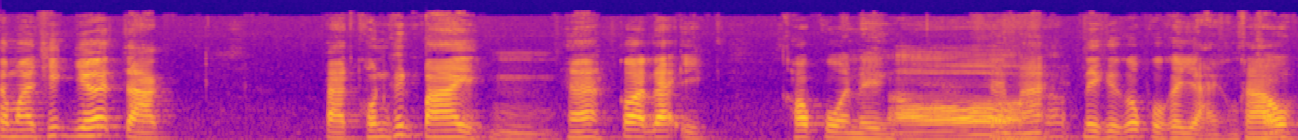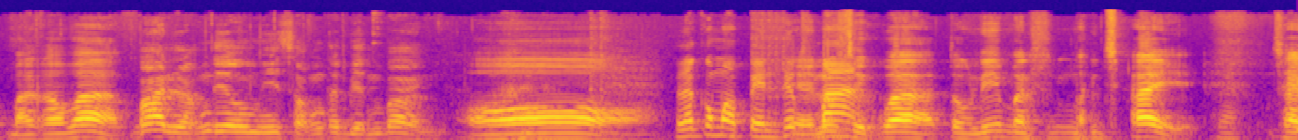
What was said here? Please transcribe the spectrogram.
สมาชิกเยอะจาก 8 คนขึ้นไปอืมนะก็ได้อีกครอบครัวหนึ่งอ๋อใช่ไหมนี่คือครอบครัวขยายของเขาหมายความว่าบ้านหลังเดียวมีสองทะเบียนบ้าน อ๋อแล้วก็มาเป็นเรื่องเอ๊ะบ้ารู้น สึกว่าตรงนี้มันมันใช่ ใช่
